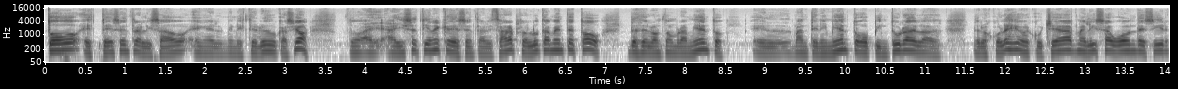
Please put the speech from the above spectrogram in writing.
todo esté centralizado en el Ministerio de Educación. Ahí, se tiene que descentralizar absolutamente todo, desde los nombramientos, el mantenimiento o pintura de, de los colegios. Escuché a Melissa Wong decir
